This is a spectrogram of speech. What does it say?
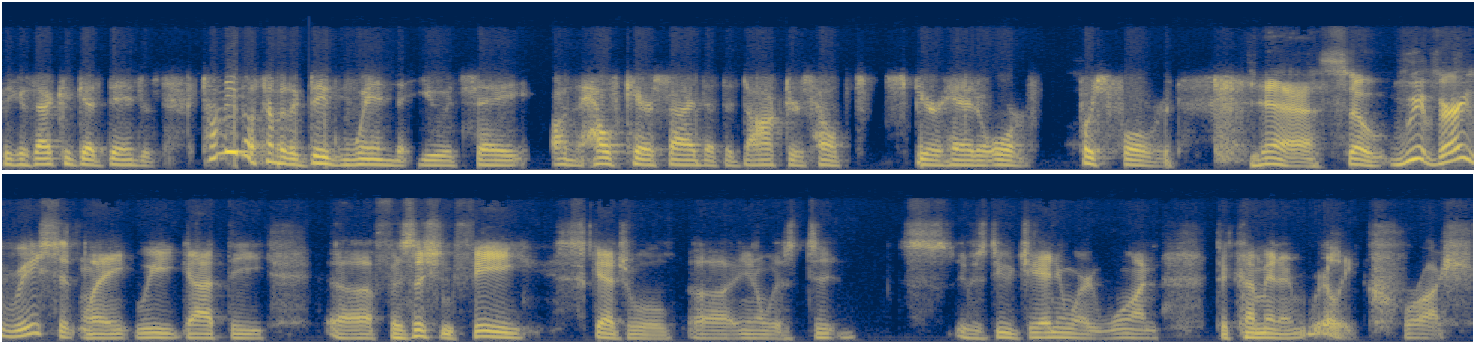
because that could get dangerous. Tell me about some of the big win that you would say on the healthcare side that the doctors helped spearhead or push forward. Yeah. So re- very recently, we got the uh, physician fee schedule. Uh, you know, was it was due January one to come in and really crush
